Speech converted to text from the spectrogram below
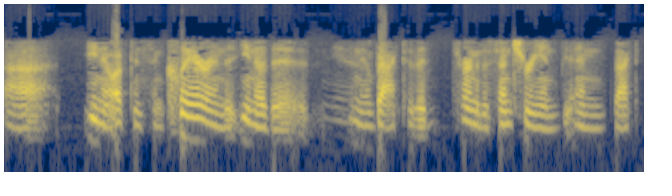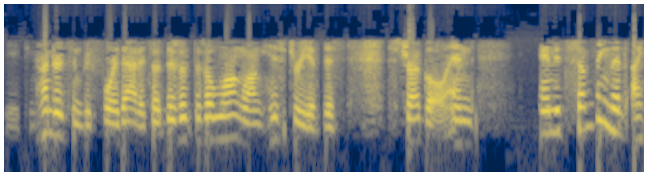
uh, you know, Upton Sinclair and the, you know the yeah. you know back to the turn of the century and and back to the 1800s and before that. It's a, there's a there's a long long history of this struggle and and it's something that I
